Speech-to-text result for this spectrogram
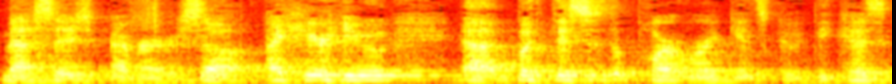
message ever. So I hear you, uh, but this is the part where it gets good because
